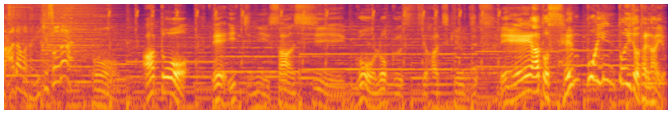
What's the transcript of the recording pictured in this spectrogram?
まだまだいけそうだ。うん。あと、え、1、2、3、4、5、6、7、8、9、10。えー、あと1000ポイント以上足りないよ。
